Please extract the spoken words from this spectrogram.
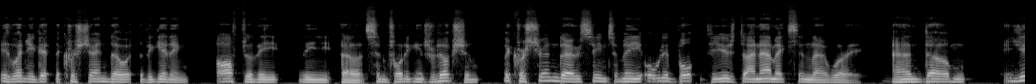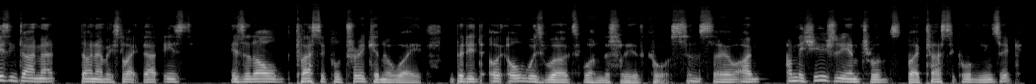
is when you get the crescendo at the beginning after the the uh, symphonic introduction. The crescendo seemed to me all important to use dynamics in that way, and um, using dyna- dynamics like that is is an old classical trick in a way, but it, it always works wonderfully, of course. And so I'm I'm hugely influenced by classical music.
